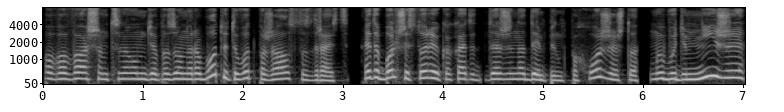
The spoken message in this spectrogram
по вашему ценовому диапазону работают, и вот, пожалуйста, здрасте. Это больше история какая-то даже на демпинг похожая, что мы будем ниже,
